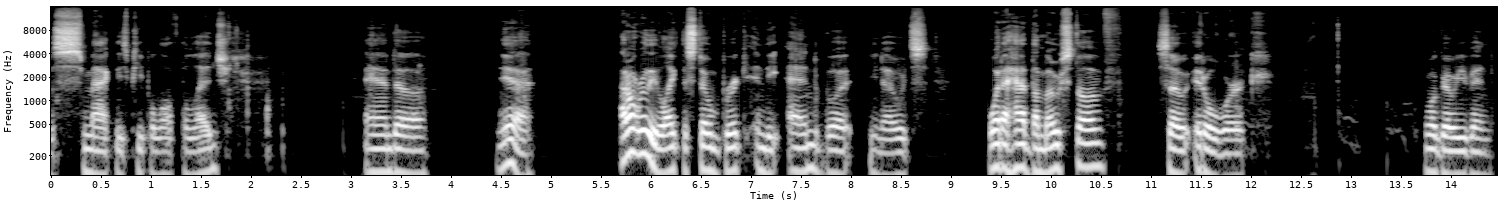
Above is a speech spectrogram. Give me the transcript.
Just smack these people off the ledge. And uh, yeah, I don't really like the stone brick in the end, but you know, it's what I had the most of, so it'll work. We'll go even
